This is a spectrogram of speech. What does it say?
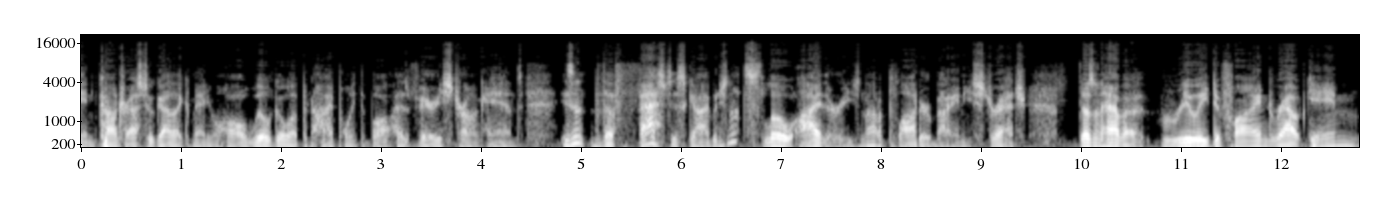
in contrast to a guy like Emmanuel Hall, will go up and high point the ball, has very strong hands. Isn't the fastest guy, but he's not slow either. He's not a plotter by any stretch doesn't have a really defined route game,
